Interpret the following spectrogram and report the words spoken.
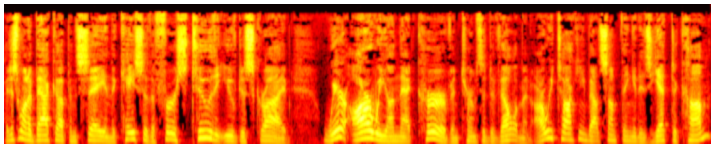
I just want to back up and say in the case of the first two that you've described, where are we on that curve in terms of development? Are we talking about something that is yet to come,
